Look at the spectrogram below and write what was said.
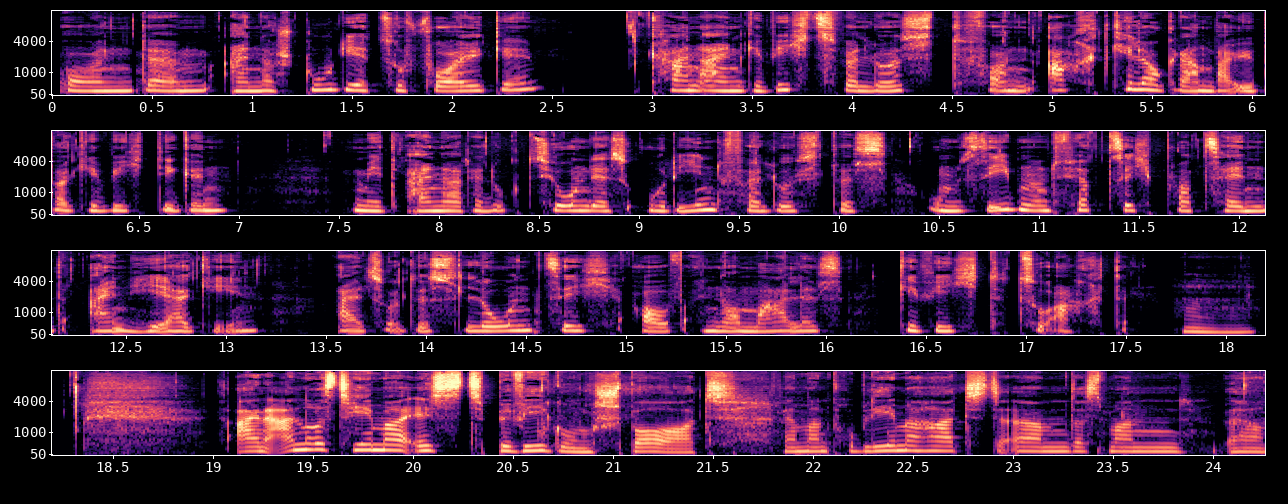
Und ähm, einer Studie zufolge kann ein Gewichtsverlust von 8 Kilogramm bei Übergewichtigen mit einer Reduktion des Urinverlustes um 47 Prozent einhergehen. Also das lohnt sich, auf ein normales Gewicht zu achten. Hm. Ein anderes Thema ist Bewegung, Sport. Wenn man Probleme hat, ähm, dass man äh,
